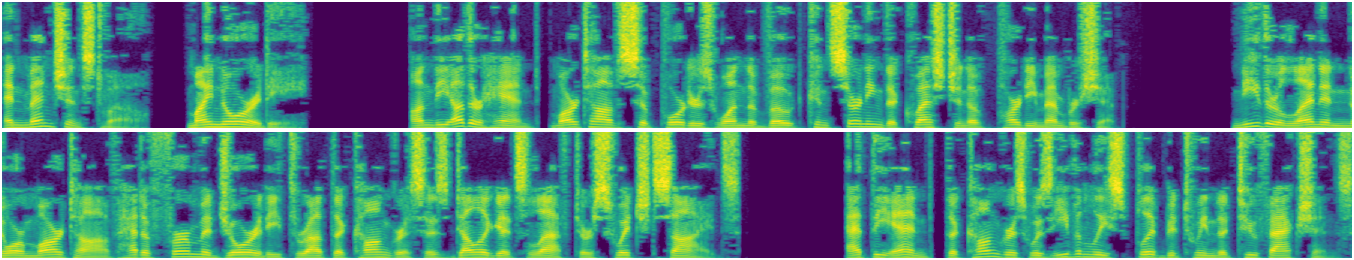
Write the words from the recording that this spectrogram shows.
and Menshinstvo minority. On the other hand, Martov's supporters won the vote concerning the question of party membership. Neither Lenin nor Martov had a firm majority throughout the Congress as delegates left or switched sides. At the end, the Congress was evenly split between the two factions.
